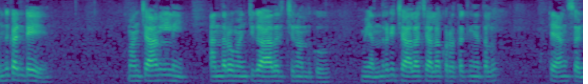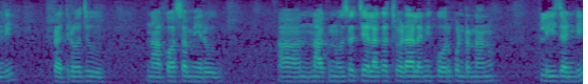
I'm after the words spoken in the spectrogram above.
ఎందుకంటే మన ఛానల్ని అందరూ మంచిగా ఆదరించినందుకు మీ అందరికీ చాలా చాలా కృతజ్ఞతలు. థ్యాంక్స్ అండి. ప్రతిరోజు నా కోసం మీరు నాకు న్యూస్ వచ్చేలాగా చూడాలని కోరుకుంటున్నాను. ప్లీజ్ అండి.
